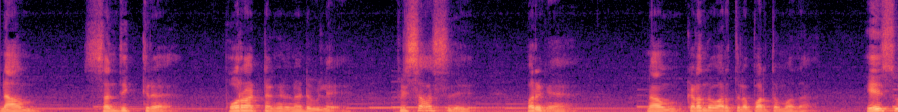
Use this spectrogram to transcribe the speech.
நாம் சந்திக்கிற போராட்டங்கள் நடுவில் பிசாசு பாருங்க நாம் கடந்த வாரத்தில் பார்த்தோமா தான் இயேசு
